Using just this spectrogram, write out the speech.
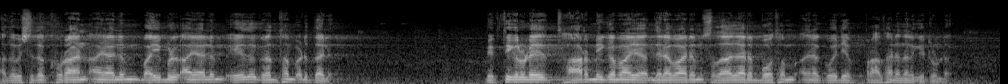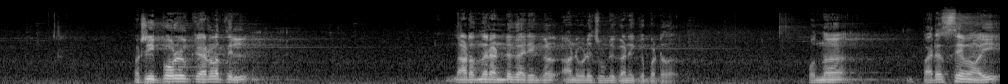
അത് വിശുദ്ധ ഖുറാൻ ആയാലും ബൈബിൾ ആയാലും ഏത് ഗ്രന്ഥം എടുത്താലും വ്യക്തികളുടെ ധാർമ്മികമായ നിലവാരം സദാചാര ബോധം അതിനൊക്കെ വലിയ പ്രാധാന്യം നൽകിയിട്ടുണ്ട്. പക്ഷേ ഇപ്പോൾ കേരളത്തിൽ നടന്ന രണ്ട് കാര്യങ്ങൾ ആണ് ഇവിടെ ചൂണ്ടിക്കാണിക്കപ്പെട്ടത്. ഒന്ന് പരസ്യമായി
